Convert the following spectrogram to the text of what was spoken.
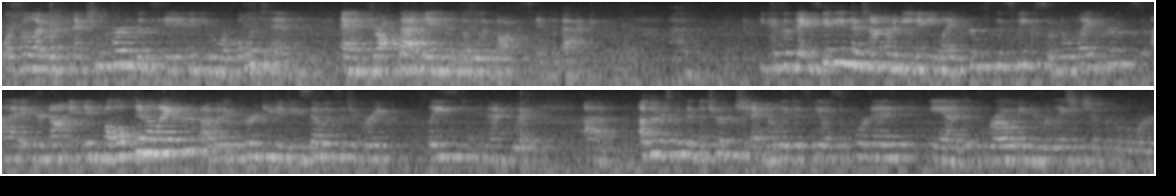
or fill out your connection card that's in your bulletin and drop that in the wood box in the back. Um, Because of Thanksgiving, there's not going to be any life groups this week, so no life groups. Uh, If you're not involved in a life group, I would encourage you to do so. It's such a great place to connect with uh, others within the church and really just feel supported and grow in your relationship with the Lord.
